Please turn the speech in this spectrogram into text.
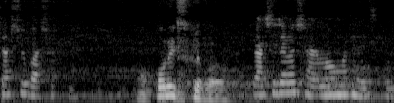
চারশো বাষট্টি। কোন স্কুলে পড়ো? Rashidanga Sar Mohammad high school.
